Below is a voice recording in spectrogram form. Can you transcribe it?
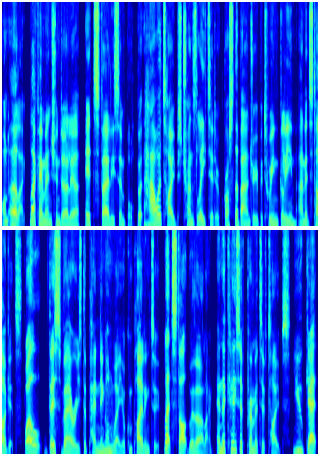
on Erlang. Like I mentioned earlier, it's fairly simple. But how are types translated across the boundary between Gleam and its targets? Well, this varies depending on where you're compiling to. Let's start with Erlang. In the case of primitive types, you get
